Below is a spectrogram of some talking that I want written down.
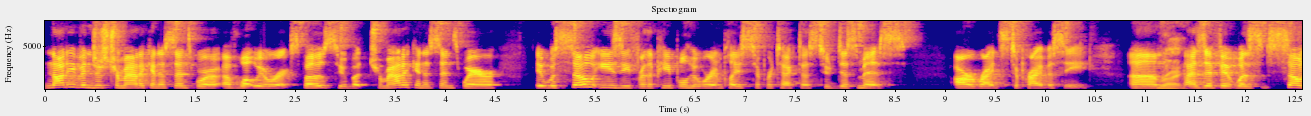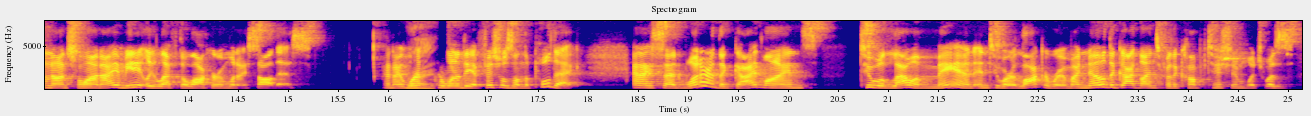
Not even just traumatic in a sense where of what we were exposed to, but traumatic in a sense where it was so easy for the people who were in place to protect us to dismiss our rights to privacy, um, right. as if it was so nonchalant. I immediately left the locker room when I saw this, and I went right. to one of the officials on the pool deck, and I said, "What are the guidelines?" to allow a man into our locker room. I know the guidelines for the competition, which was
